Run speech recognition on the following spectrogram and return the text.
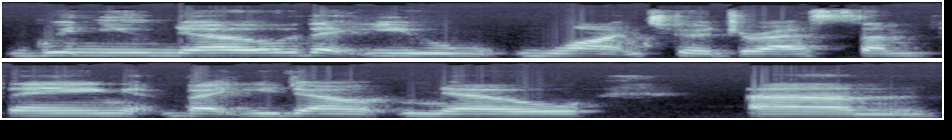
when you know that you want to address something, but you don't know. Um,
